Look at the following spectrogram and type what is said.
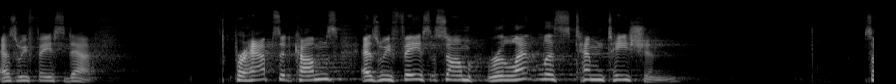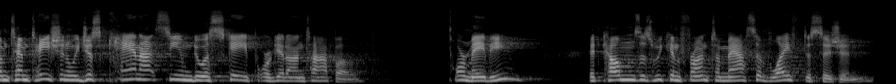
as we face death. Perhaps it comes as we face some relentless temptation, some temptation we just cannot seem to escape or get on top of. Or maybe it comes as we confront a massive life decision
